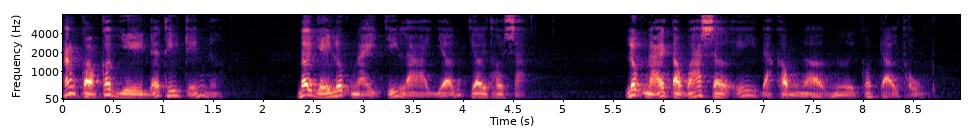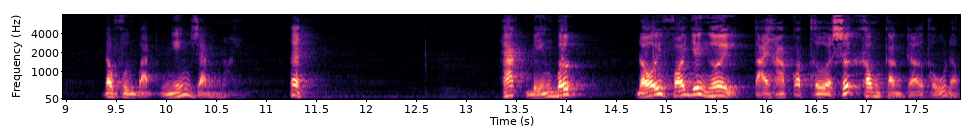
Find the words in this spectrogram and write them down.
hắn còn có gì để thi triển nữa. Nói vậy lúc này chỉ là giỡn chơi thôi sao? Lúc nãy ta quá sơ ý đã không ngờ ngươi có trợ thủ. Đông Phương Bạch nghiến răng nói. Hát biển bức, đối phó với ngươi, tại hạ có thừa sức không cần trợ thủ đâu.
